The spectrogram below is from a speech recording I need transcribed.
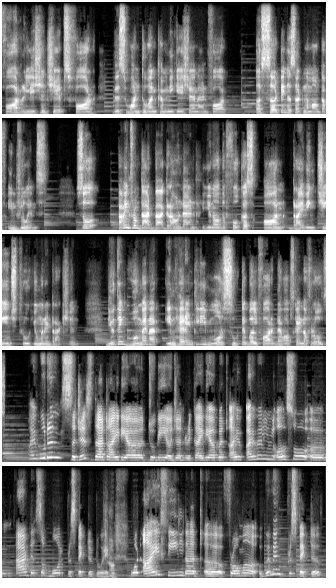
for relationships for this one to one communication and for asserting a certain amount of influence so coming from that background and you know the focus on driving change through human interaction do you think women are inherently more suitable for devops kind of roles I wouldn't suggest that idea to be a generic idea, but I, I will also um, add some more perspective to it. Sure. What I feel that uh, from a women perspective,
